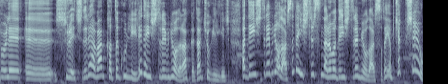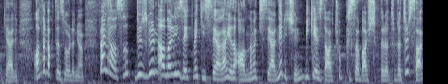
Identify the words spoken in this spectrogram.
böyle e, süreçleri hemen katakulliyle değiştirebiliyorlar. Hakikaten çok ilginç. Ha değiştirebiliyorlarsa değiştirsinler ama değiştiremiyorlarsa da yapacak bir şey yok yani. Anlamakta zorlanıyorum. Velhasıl düzgün analiz etmek isteyenler ya da anlamak isteyenler için bir kez daha çok kısa başlıkları hatırlatırsak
